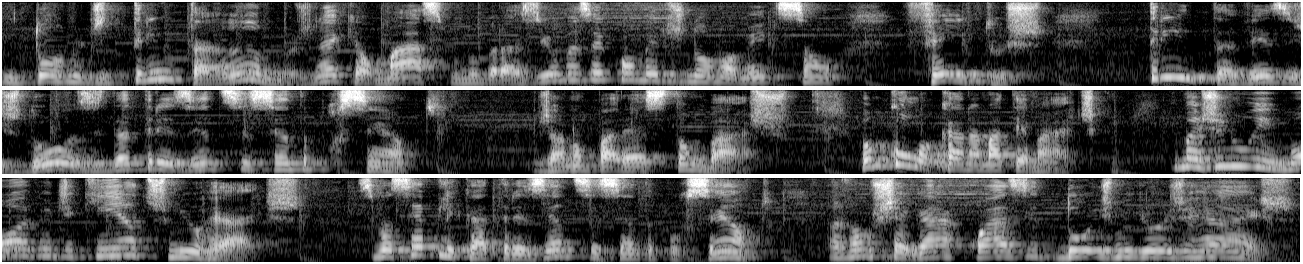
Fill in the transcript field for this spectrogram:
em torno de 30 anos, né, que é o máximo no Brasil, mas é como eles normalmente são feitos, 30 vezes 12 dá 360%. Já não parece tão baixo. Vamos colocar na matemática. Imagine um imóvel de 500 mil reais. Se você aplicar 360%, nós vamos chegar a quase 2 milhões de reais.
